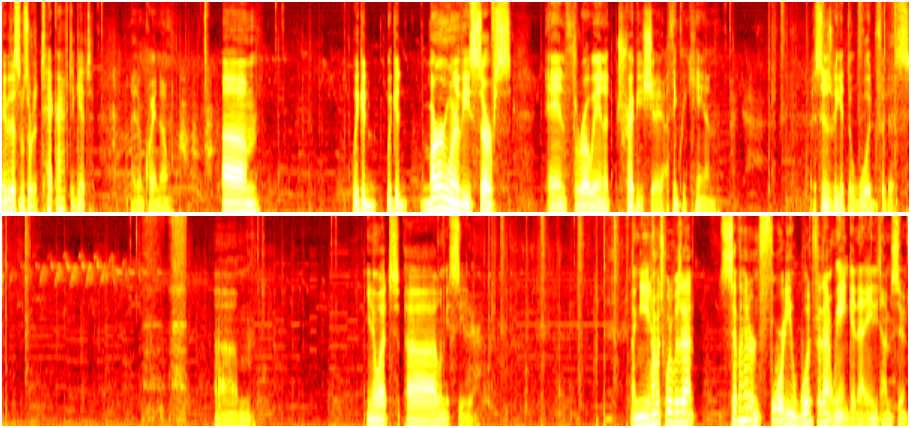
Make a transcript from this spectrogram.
Maybe there's some sort of tech I have to get. I don't quite know. Um, we could we could burn one of these serfs and throw in a trebuchet. I think we can. As soon as we get the wood for this. Um, you know what? Uh, let me see here. I need, how much wood was that? 740 wood for that? We ain't getting that anytime soon.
